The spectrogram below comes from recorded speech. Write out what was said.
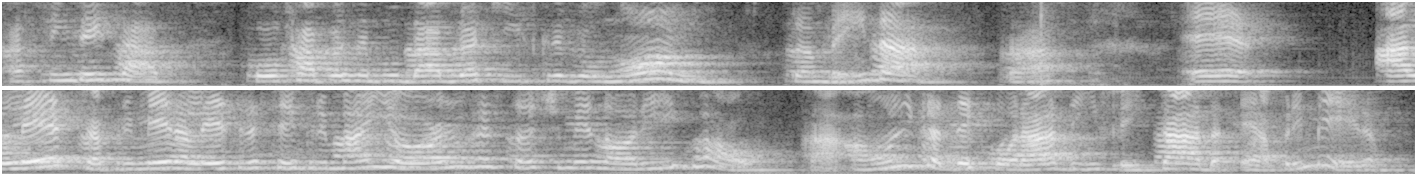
Assim, deitado. Colocar, por exemplo, o W aqui, escrever o nome, também dá, tá? É, a letra, a primeira letra é sempre maior e o restante menor e igual, tá? A única decorada e enfeitada é a primeira.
